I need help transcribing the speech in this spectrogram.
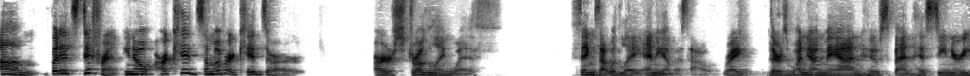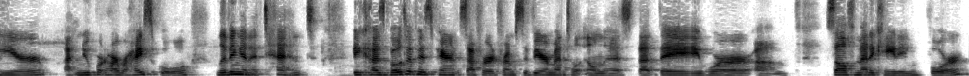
Um but it's different you know our kids some of our kids are are struggling with things that would lay any of us out right? Yeah. there's one young man who spent his senior year at newport harbor high school living in a tent because both of his parents suffered from severe mental illness that they were um, self medicating for.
